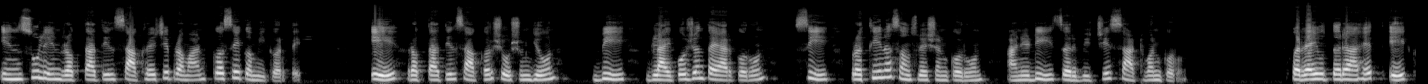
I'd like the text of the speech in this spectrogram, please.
इन्सुलिन रक्तातील साखरेचे प्रमाण कसे कमी करते? ए रक्तातील साखर शोषून घेऊन बी ग्लायकोजन तयार करून सी प्रथिन संश्लेषण करून आणि डी चरबीची साठवण करून. पर्यायी उत्तरे आहेत एक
